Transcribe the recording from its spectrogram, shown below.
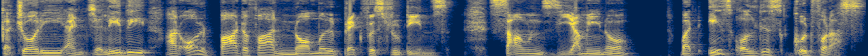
kachori, and jalebi are all part of our normal breakfast routines. Sounds yummy, no? But is all this good for us?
